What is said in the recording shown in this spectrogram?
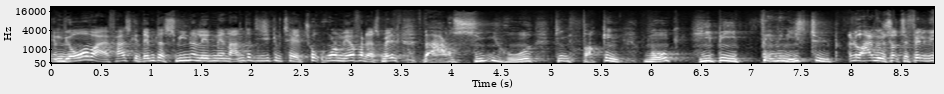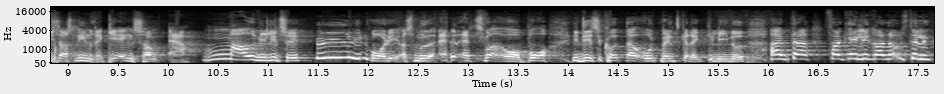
Jamen, vi overvejer faktisk, at dem, der sviner lidt mere end andre, de skal betale 2 kroner mere for deres mælk. Hvad er du syg i hovedet? Din fucking woke, hippie, feminist-type. Og nu har vi jo så tilfældigvis også lige en regering, som er meget villig til lynhurtigt at smide alt ansvaret over bord i det sekund, der er otte mennesker, der ikke kan lide noget. Ej, der, folk kan ikke lide grøn omstilling,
